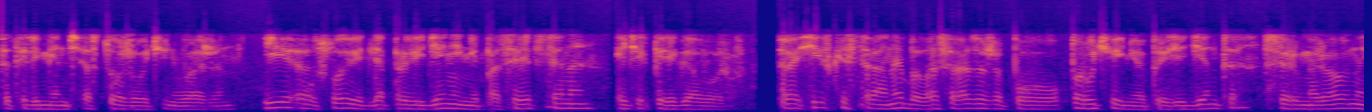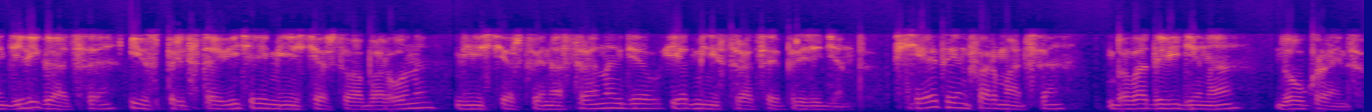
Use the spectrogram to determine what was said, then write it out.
Этот элемент сейчас тоже очень важен. И условия для проведения непосредственно этих переговоров. Российской стороны была сразу же по поручению президента сформирована делегация из представителей Министерства обороны, Министерства иностранных дел и администрации президента. Вся эта информация была доведена до украинцев.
